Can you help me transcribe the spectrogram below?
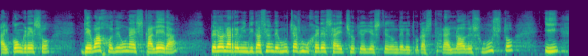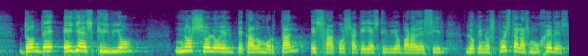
al Congreso, debajo de una escalera, pero la reivindicación de muchas mujeres ha hecho que hoy esté donde le toca estar, al lado de su busto, y donde ella escribió no solo el pecado mortal, esa cosa que ella escribió para decir lo que nos cuesta a las mujeres,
